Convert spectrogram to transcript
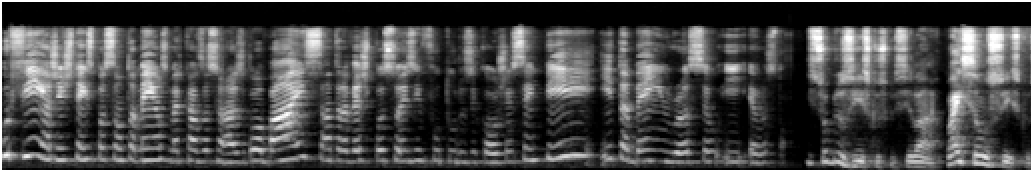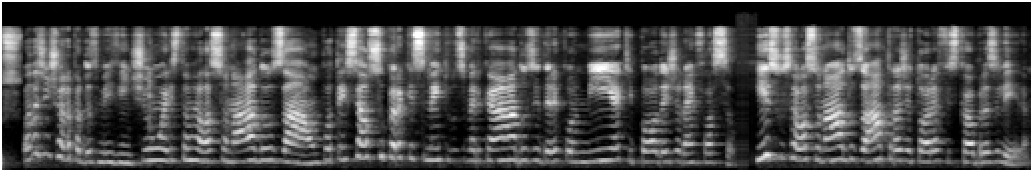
Por fim, a gente tem também aos mercados acionários globais, através de posições em futuros e colcha S&P e também em Russell e Eurostock. E sobre os riscos, Priscila? Quais são os riscos? Quando a gente olha para 2021, eles estão relacionados a um potencial superaquecimento dos mercados e da economia que podem gerar inflação. Riscos relacionados à trajetória fiscal brasileira.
